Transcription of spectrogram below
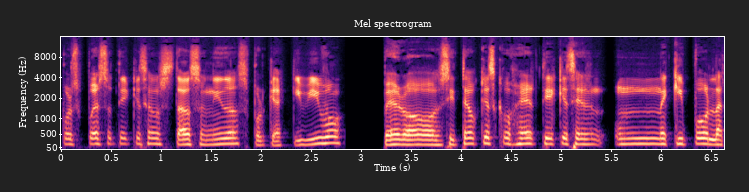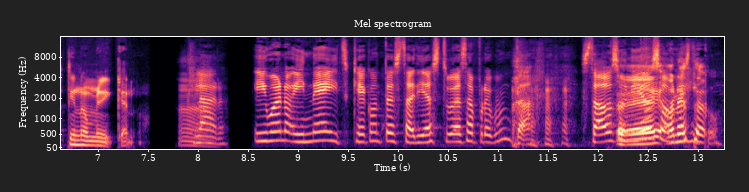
por supuesto tiene que ser los Estados Unidos, porque aquí vivo, pero si tengo que escoger, tiene que ser un equipo latinoamericano. Ah, Claro. Y bueno, y Nate, ¿qué contestarías tú a esa pregunta? ¿Estados Eh, Unidos o honesta- México?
